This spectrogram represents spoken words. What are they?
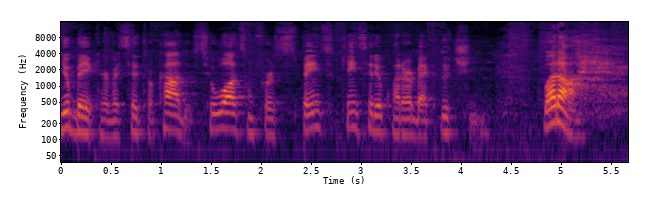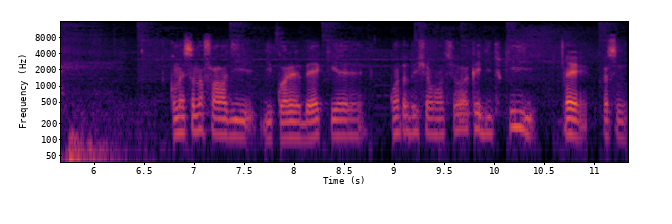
E o Baker vai ser trocado? Se o Watson for suspenso, quem seria o quarterback do time? Bora lá! Começando a falar de, de quarterback, é, quanto ao Deshaun Watson, eu acredito que, é, assim,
